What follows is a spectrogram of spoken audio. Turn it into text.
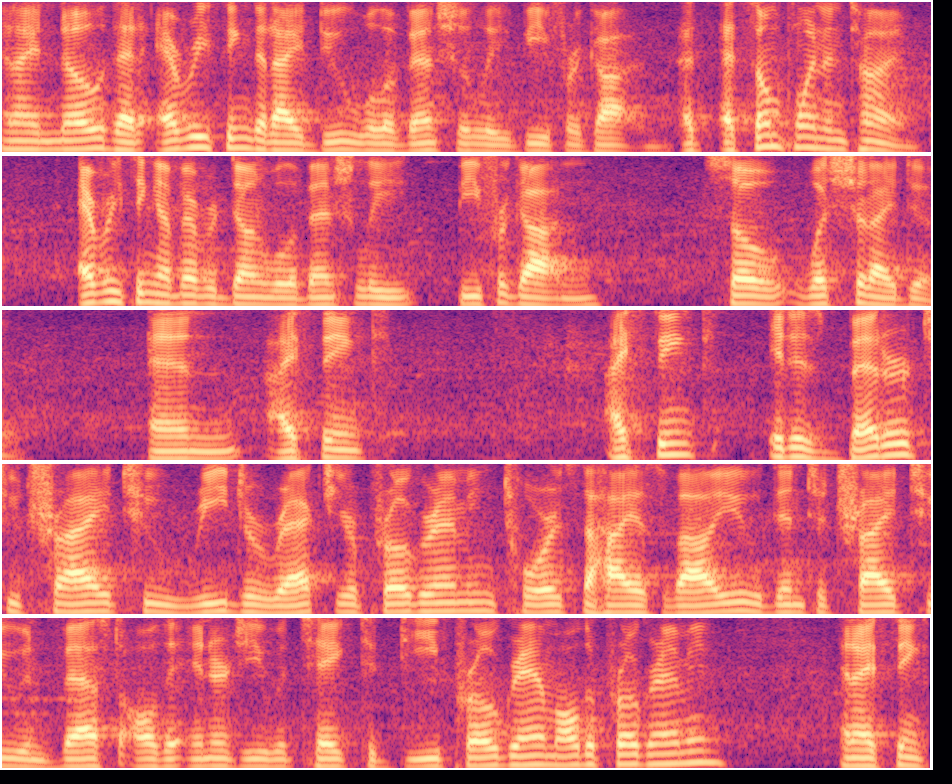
And I know that everything that I do will eventually be forgotten. At, at some point in time, everything I've ever done will eventually be forgotten. So what should I do? And I think I think it is better to try to redirect your programming towards the highest value than to try to invest all the energy it would take to deprogram all the programming. And I think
